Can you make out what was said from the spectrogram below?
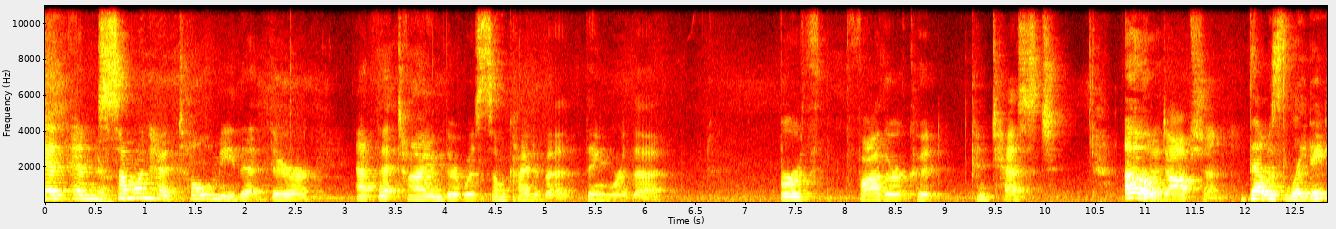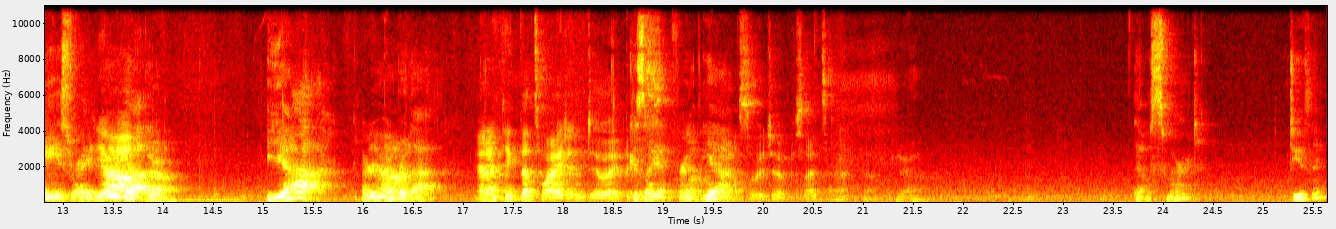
And and Yeah. someone had told me that there, at that time, there was some kind of a thing where the birth father could contest an Oh, adoption. that was late '80s, right? Or Yeah. yeah. Yeah. Yeah, I remember Yeah. that. And I think that's why I didn't do it. 'Cause I had friend- I don't know yeah. what else I would do it besides that. yeah. Yeah. That was smart. Do you think?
